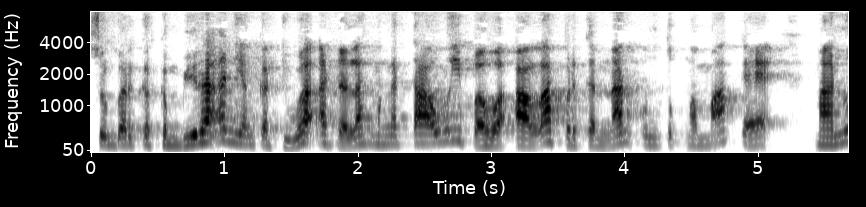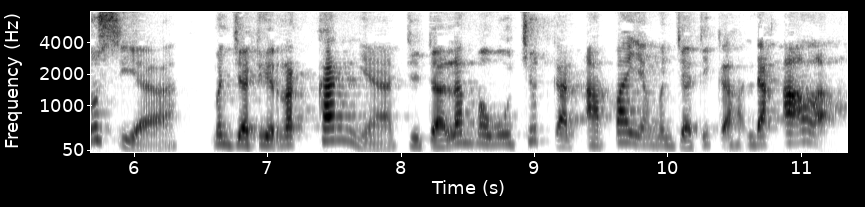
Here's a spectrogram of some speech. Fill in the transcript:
Sumber kegembiraan yang kedua adalah mengetahui bahwa Allah berkenan untuk memakai manusia menjadi rekannya di dalam mewujudkan apa yang menjadi kehendak Allah.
